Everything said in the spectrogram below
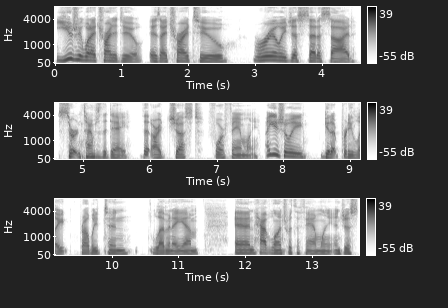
Usually, what I try to do is I try to really just set aside certain times of the day that are just for family. I usually get up pretty late, probably 10, 11 a.m., and have lunch with the family and just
